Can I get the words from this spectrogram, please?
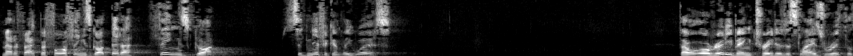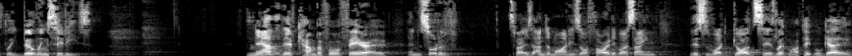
Matter of fact, before things got better, things got significantly worse. They were already being treated as slaves ruthlessly, building cities. Now that they've come before Pharaoh and sort of, I suppose, undermined his authority by saying, this is what God says, let my people go,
